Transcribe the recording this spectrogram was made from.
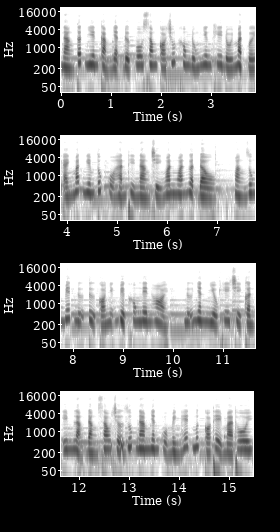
Nàng tất nhiên cảm nhận được vô song có chút không đúng nhưng khi đối mặt với ánh mắt nghiêm túc của hắn thì nàng chỉ ngoan ngoãn gật đầu. Hoàng Dung biết nữ tử có những việc không nên hỏi, nữ nhân nhiều khi chỉ cần im lặng đằng sau trợ giúp nam nhân của mình hết mức có thể mà thôi.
